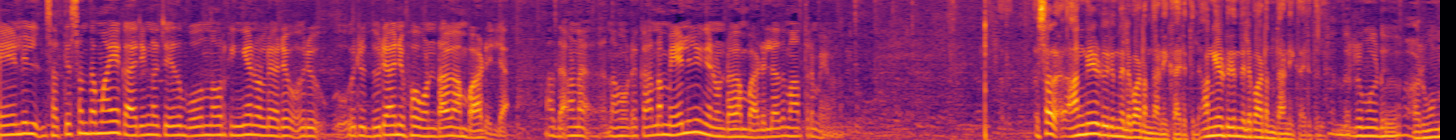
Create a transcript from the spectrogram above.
മേലിൽ സത്യസന്ധമായ കാര്യങ്ങൾ ചെയ്തു പോകുന്നവർക്ക് ഇങ്ങനെയുള്ള ഒരു ഒരു ഒരു ദുരാനുഭവം ഉണ്ടാകാൻ പാടില്ല. അതാണ് നമ്മുടെ കാരണം മേലിൽ ഇങ്ങനെ ഉണ്ടാകാൻ പാടില്ല അത് മാത്രമേ ഉള്ളൂ. സാർ അങ്ങയുടെ ഒരു നിലപാട് എന്താണ് ഇക്കാര്യത്തിൽ അങ്ങയുടെ ഒരു നിലപാട് എന്താണ് ഇക്കാര്യത്തിൽ നിലപാട് അരുൺ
